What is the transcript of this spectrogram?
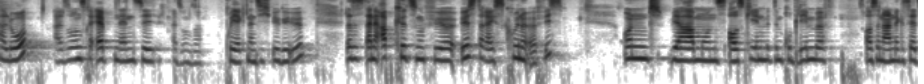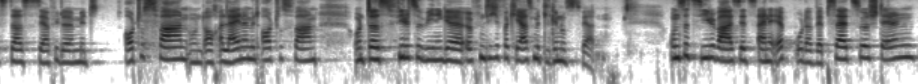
Hallo, also unsere App nennt sich, also unser Projekt nennt sich ÖGÖ. Das ist eine Abkürzung für Österreichs grüne Öffis. Und wir haben uns ausgehend mit dem Problem auseinandergesetzt, dass sehr viele mit Autos fahren und auch alleine mit Autos fahren und dass viel zu wenige öffentliche Verkehrsmittel genutzt werden. Unser Ziel war es jetzt, eine App oder Website zu erstellen,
